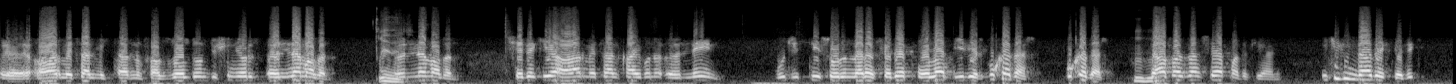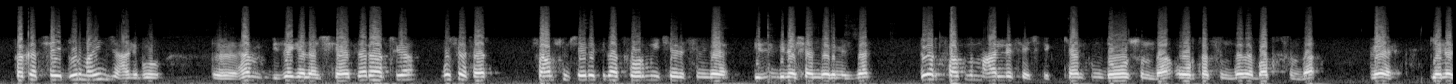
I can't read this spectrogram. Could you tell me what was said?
e, ağır metal miktarının fazla olduğunu düşünüyoruz. Önlem alın. Evet. Önlem alın. Şebekeye ağır metal kaybını önleyin. Bu ciddi sorunlara sebep olabilir. Bu kadar. Bu kadar. Hı hı. Daha fazla şey yapmadık yani. İki gün daha bekledik. Fakat şey durmayınca hani bu e, hem bize gelen şikayetler artıyor. Bu sefer Samsun Çevre Platformu içerisinde bizim bileşenlerimizden dört farklı mahalle seçtik. Kentin doğusunda, ortasında ve batısında ve gene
